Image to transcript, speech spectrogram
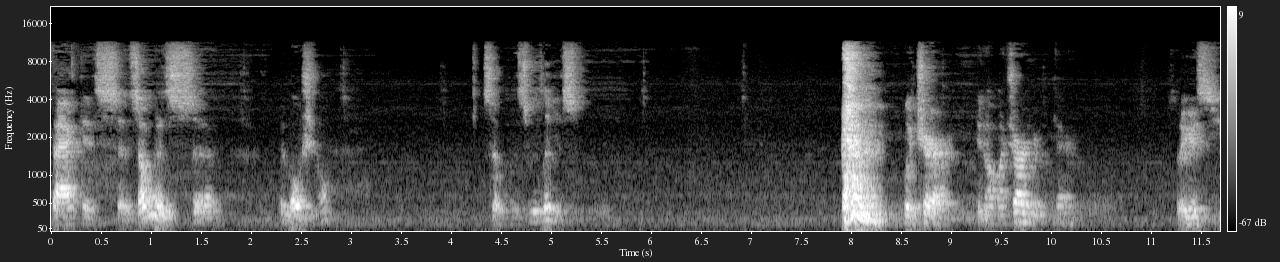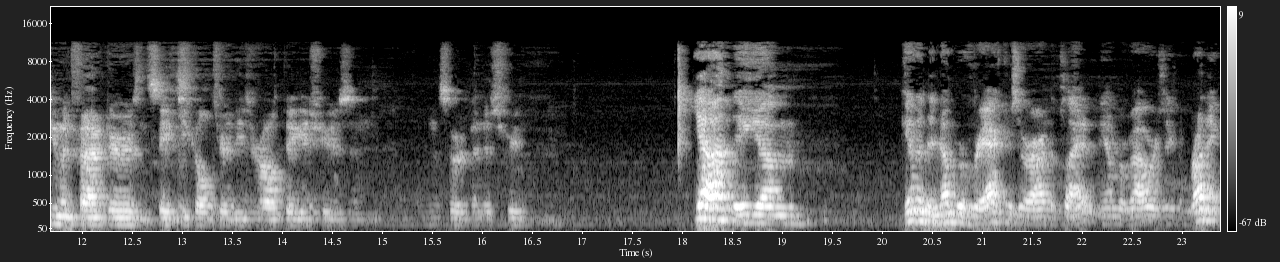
fact. It's uh, some of it's uh, emotional, some of it's religious, which are you know much argument there. So I guess human factors and safety culture, these are all big issues in, in this sort of industry. Yeah, the um, given the number of reactors there are on the planet, the number of hours they've been running,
